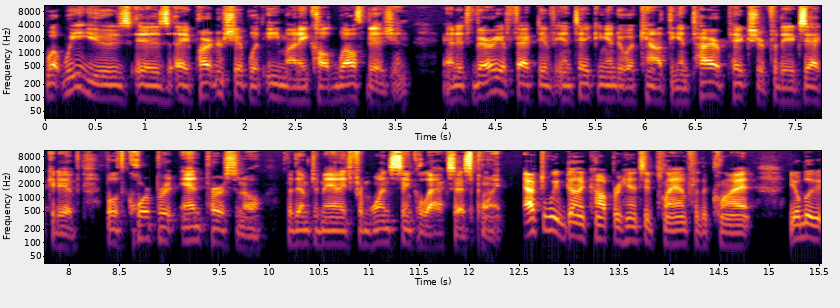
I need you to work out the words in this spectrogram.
What we use is a partnership with eMoney called Wealth Vision, and it's very effective in taking into account the entire picture for the executive, both corporate and personal, for them to manage from one single access point. After we've done a comprehensive plan for the client, you'll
